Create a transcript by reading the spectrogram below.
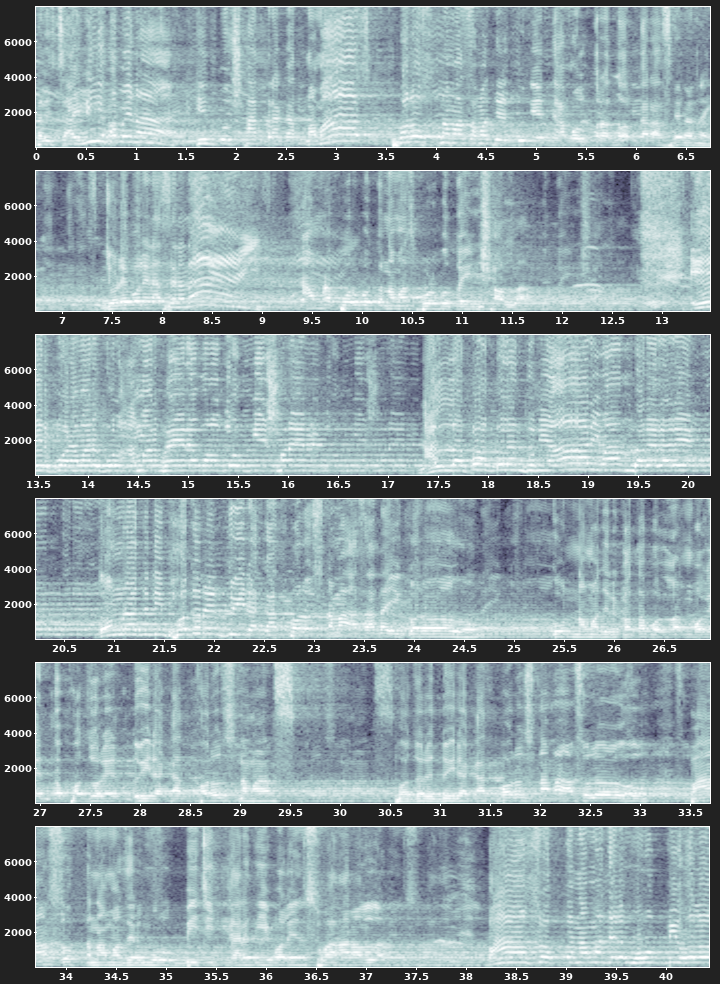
খালি চাইলেই হবে না। কিন্তু সাত রাকাত নামাজ, ফরজ নামাজ আমাদের দুনিয়াতে আমল করা দরকার, আছে না নাই? জোরে বলেন, আছে না নাই? আমরা পড়ব তো, নামাজ পড়ব তো ইনশাল্লাহ এরপর আমার গোল- আমার ভাইয়েরা মনোযোগ দিয়ে শোনেন। আল্লাহ পাক বলেন, দুনিয়ার ইমানদারের আরে, তোমরা যদি ফজরের দুই রাকাত ফরজ নামাজ আদায় করো কোন নামাজের কথা বললাম বলেন তো, ফজরের দুই রাকাত ফরজ নামাজ। ফজরের দুই রাকাত ফরজ নামাজ হলো পাঁচ ওয়াক্ত নামাজের মুরব্বি চিৎকার দিয়ে বলেন, সুবহানাল্লাহ। পাঁচ ওয়াক্ত নামাজের মুরব্বি হলো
